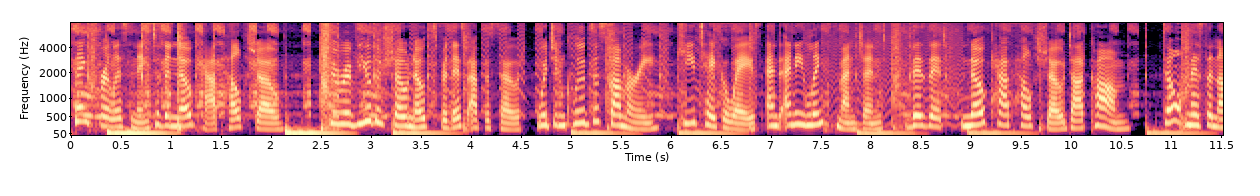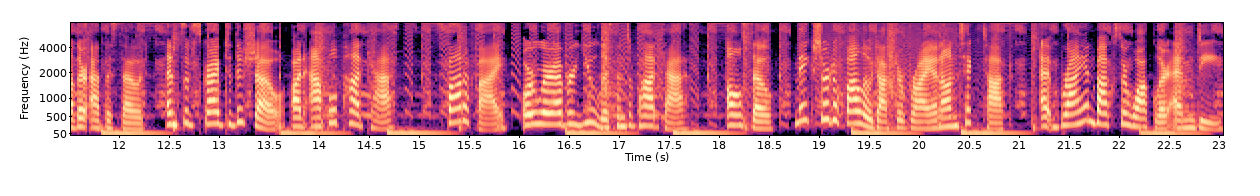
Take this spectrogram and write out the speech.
Thanks for listening to the No Cap Health Show. To review the show notes for this episode, which includes a summary, key takeaways, and any links mentioned, visit nocaphealthshow.com. Don't miss another episode and subscribe to the show on Apple Podcasts, Spotify, or wherever you listen to podcasts. Also, make sure to follow Dr. Brian on TikTok at Brian Boxer Wachler MD.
